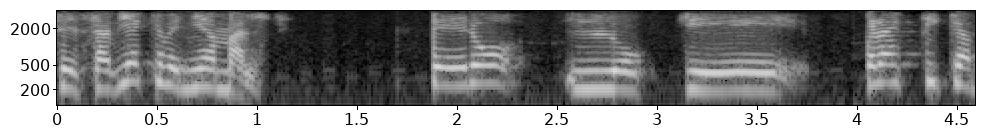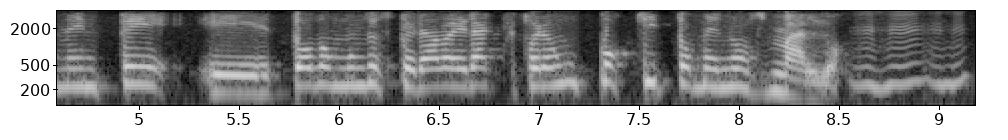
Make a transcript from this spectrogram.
Se sabía que venía mal, pero lo que prácticamente eh, todo mundo esperaba era que fuera un poquito menos malo. Ujú, ujú.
